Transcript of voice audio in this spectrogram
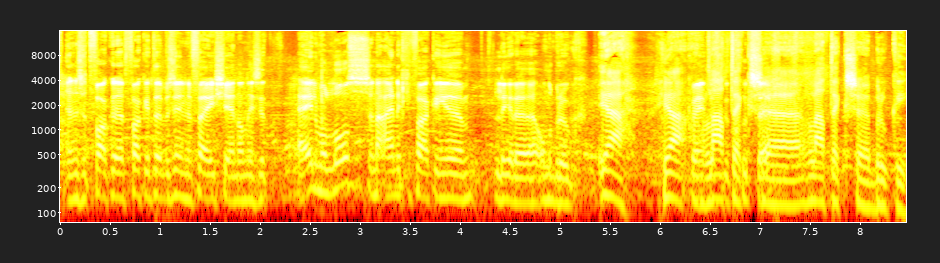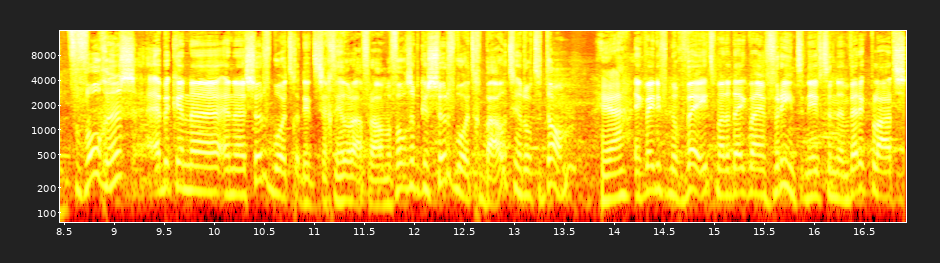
En dan is het fuck, fuck it, we zin in een feestje. En dan is het helemaal los. En dan eindig je vaak in je leren onderbroek. Ja. Ja. Latex, eh, latex broekie. Vervolgens heb ik een, een surfboard... Dit is echt een heel raar verhaal. Maar vervolgens heb ik een surfboard gebouwd in Rotterdam. Ja. Ik weet niet of je het nog weet, maar dat deed ik bij een vriend. En die heeft een, een werkplaats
